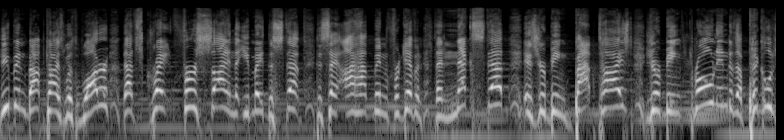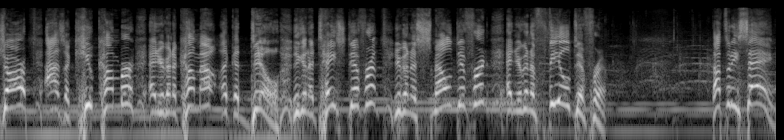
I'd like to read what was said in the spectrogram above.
You've been baptized with water. That's great. First sign that you made the step to say, I have been forgiven. The next step is you're being baptized. You're being thrown into the pickle jar as a cucumber, and you're going to come out like a dill. You're going to taste different. You're going to smell different, and you're going to feel different. That's what he's saying.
